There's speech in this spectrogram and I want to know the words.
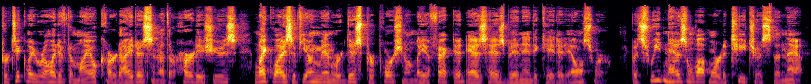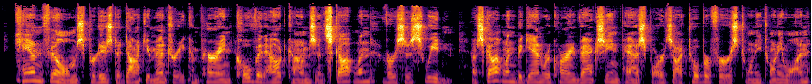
particularly relative to myocarditis and other heart issues. Likewise, if young men were disproportionately affected, as has been indicated elsewhere. But Sweden has a lot more to teach us than that. Can Films produced a documentary comparing COVID outcomes in Scotland versus Sweden. Now, Scotland began requiring vaccine passports October 1, 2021,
